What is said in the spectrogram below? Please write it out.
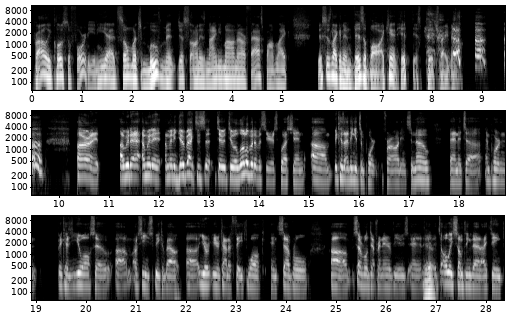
probably close to 40, and he had so much movement just on his 90 mile an hour fastball. I'm like, this is like an invisible. I can't hit this pitch right now. All right. I'm gonna I'm gonna I'm gonna go back to to to a little bit of a serious question um, because I think it's important for our audience to know, and it's uh, important because you also um, I've seen you speak about uh, your your kind of faith walk in several um, several different interviews, and, Yeah. and it's always something that I think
